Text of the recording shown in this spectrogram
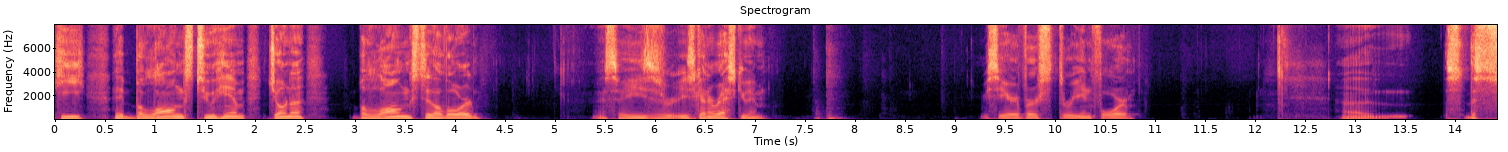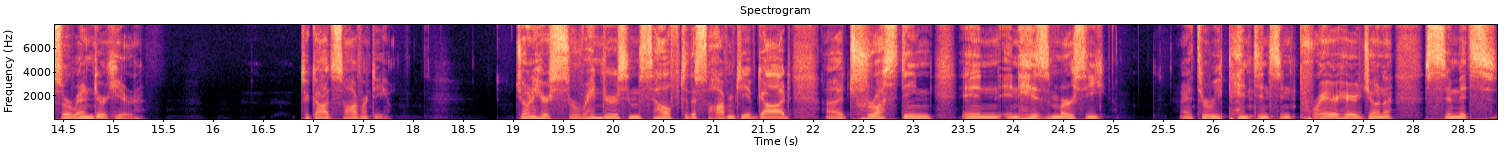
he belongs to him. Jonah belongs to the Lord. And so, he's, he's going to rescue him. We see here verse 3 and 4. Uh, the surrender here to God's sovereignty. Jonah here surrenders himself to the sovereignty of God, uh, trusting in, in his mercy. Right, through repentance and prayer here, Jonah submits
